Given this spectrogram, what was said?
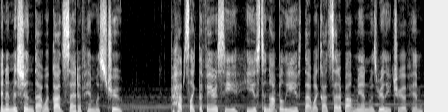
an admission that what God said of him was true. Perhaps, like the Pharisee, he used to not believe that what God said about man was really true of him.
